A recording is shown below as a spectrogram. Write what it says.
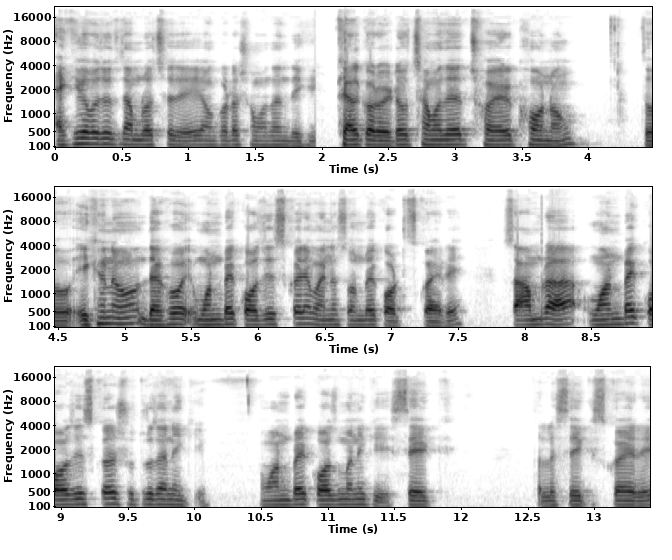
একইভাবে যদি আমরা হচ্ছে যে এই অঙ্কটার সমাধান দেখি, খেয়াল করো এটা হচ্ছে আমাদের ছয়ের খ নং। তো এখানেও দেখো ওয়ান বাই কজ স্কোয়ারে মাইনাস ওয়ান বাই কট স্কোয়ারে সো আমরা ওয়ান বাই কজ স্কোয়ারের সূত্র জানি কি? ওয়ান বাই কজ মানে কি? সেক তাহলে সেক স্কোয়ারে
